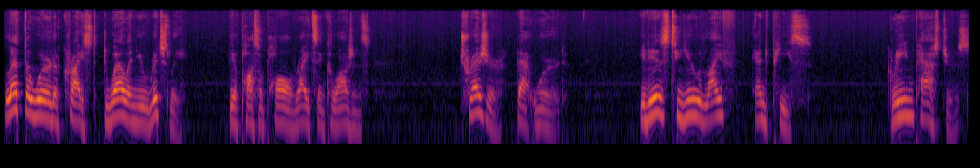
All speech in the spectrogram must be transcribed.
Let the word of Christ dwell in you richly, the Apostle Paul writes in Colossians. Treasure that word. It is to you life and peace, green pastures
